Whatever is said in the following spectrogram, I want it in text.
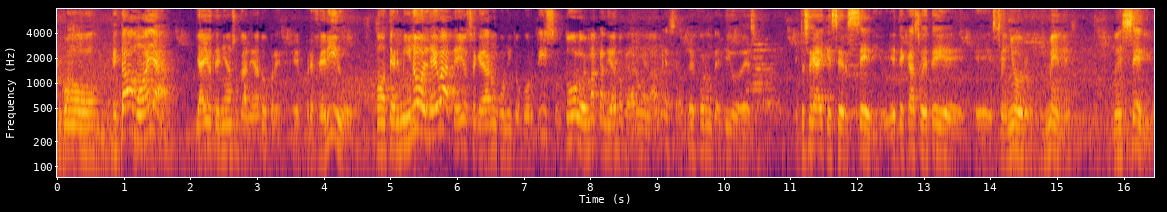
que cuando estábamos allá, ya ellos tenían su candidato eh, preferido. Cuando terminó el debate, ellos se quedaron con Nito Cortizo. Todos los demás candidatos quedaron en la mesa. Ustedes fueron testigos de eso. Entonces hay que ser serio. Y en este caso, este eh, señor Jiménez no es serio.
